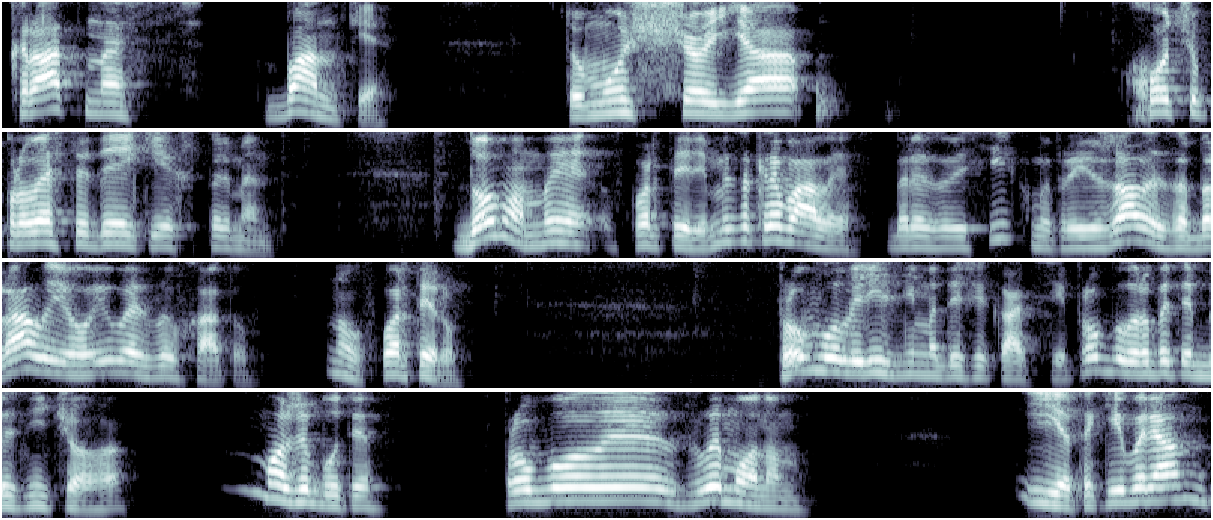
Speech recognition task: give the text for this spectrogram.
кратність банки. Тому що я хочу провести деякий експеримент. Дома ми в квартирі ми закривали березовий сік, ми приїжджали, забирали його і везли в хату. Ну, в квартиру. Пробували різні модифікації. Пробували робити без нічого. Може бути. Пробували з лимоном. І є такий варіант,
